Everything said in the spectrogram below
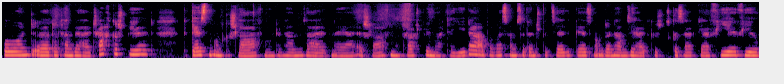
Und äh, dort haben wir halt Schach gespielt, gegessen und geschlafen. Und dann haben sie halt, naja, Schlafen und Schachspiel macht ja jeder, aber was haben sie dann speziell gegessen? Und dann haben sie halt gesagt, ja, viel, viel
